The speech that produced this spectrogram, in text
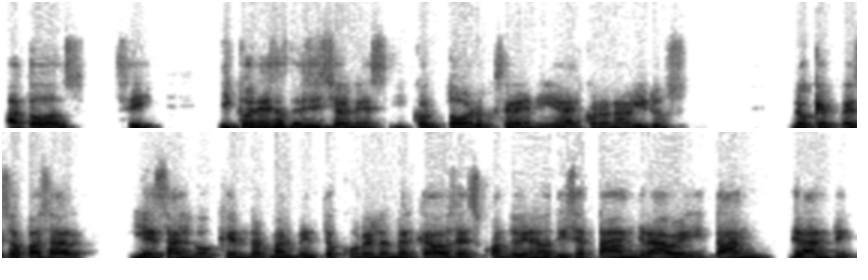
a todos, ¿sí? Y con esas decisiones y con todo lo que se venía del coronavirus, lo que empezó a pasar, y es algo que normalmente ocurre en los mercados, es cuando hay una noticia tan grave y tan grande,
